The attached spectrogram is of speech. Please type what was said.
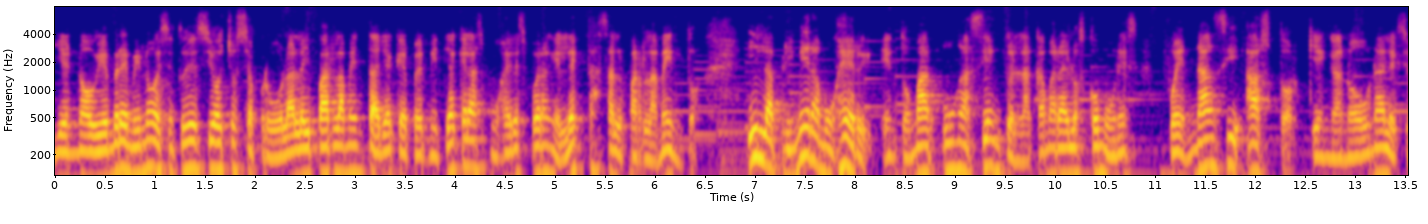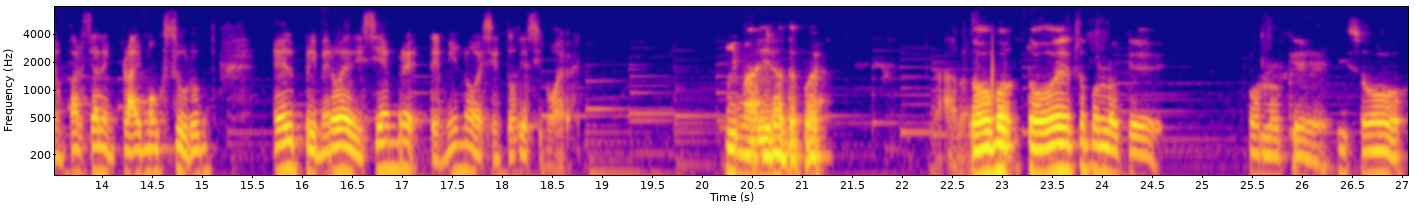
y en noviembre de 1918 se aprobó la ley parlamentaria que permitía que las mujeres fueran electas al Parlamento. Y la primera mujer en tomar un asiento en la Cámara de los Comunes fue Nancy Astor, quien ganó una elección parcial en Plymouth Surrey el primero de diciembre de 1919. Imagínate pues. Todo, todo esto por lo que por lo que hizo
